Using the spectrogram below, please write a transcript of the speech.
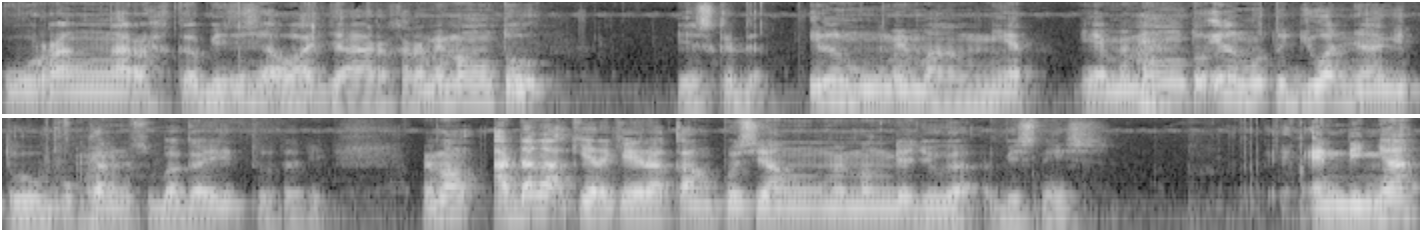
kurang ngarah ke bisnis ya wajar. Karena memang untuk ya sekedar ilmu memang niat ya memang untuk ilmu tujuannya gitu bukan sebagai itu tadi. Memang ada nggak kira-kira kampus yang memang dia juga bisnis endingnya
